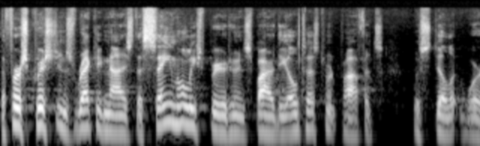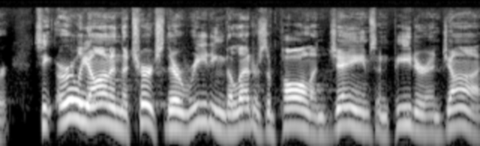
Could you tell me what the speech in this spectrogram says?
The first Christians recognized the same Holy Spirit who inspired the Old Testament prophets was still at work. See, early on in the church, they're reading the letters of Paul and James and Peter and John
